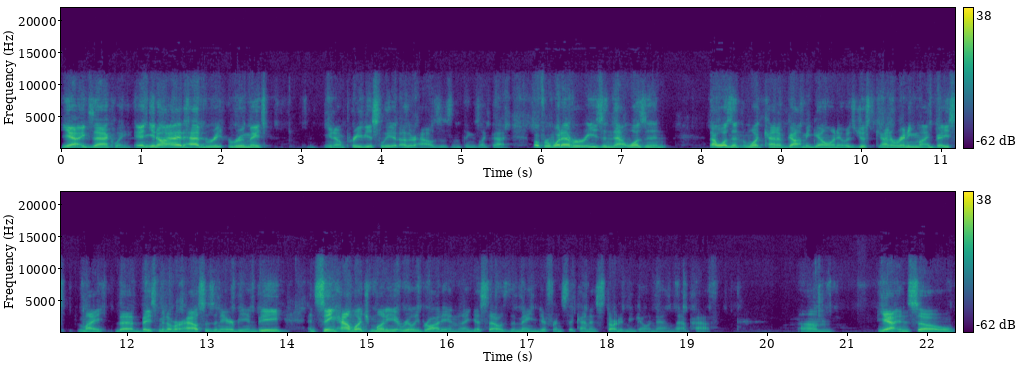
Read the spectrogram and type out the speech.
Yeah, exactly. And you know, I had had re- roommates, you know, previously at other houses and things like that. But for whatever reason, that wasn't that wasn't what kind of got me going. It was just kind of renting my base my the basement of our house as an Airbnb and seeing how much money it really brought in. And I guess that was the main difference that kind of started me going down that path. Um, yeah. And so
